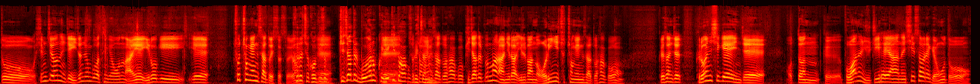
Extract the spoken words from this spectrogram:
또 심지어는 이제 이전 정부 같은 경우는 아예 1호기에 초청 행사도 있었어요. 그렇죠. 거기서 예. 기자들 모아놓고 예. 얘기도 하고 초청 그랬잖아요. 행사도 하고 기자들뿐만 아니라 일반 어린이 초청 행사도 하고 그래서 이제 그런 식의 이제 어떤 그 보안을 유지해야 하는 시설의 경우도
